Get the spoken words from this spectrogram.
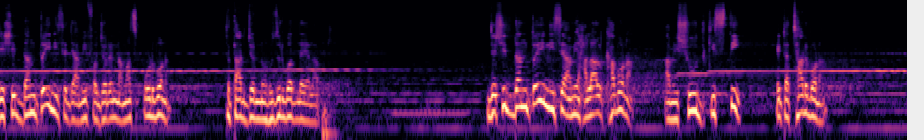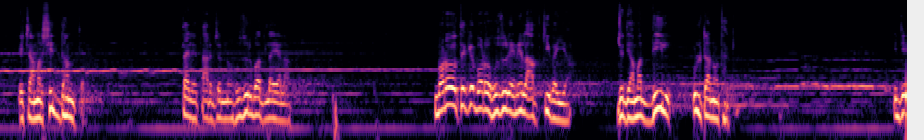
যে সিদ্ধান্তই নিছে যে আমি ফজরের নামাজ পড়ব না, তো তার জন্য হুজুর বদলাই লাভ কি? যে সিদ্ধান্তই নিছে আমি হালাল খাব না, আমি সুদ, কিস্তি, এটা ছাড়ব না, এটা আমার সিদ্ধান্ত, তাইলে তার জন্য হুজুর বদলাইয়া লাভ কি? বড় থেকে বড় হুজুর এনে লাভ কি ভাইয়া? যদি আমার দিল উল্টানো থাকে। যে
